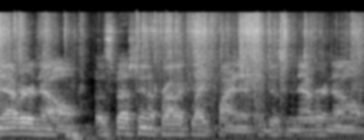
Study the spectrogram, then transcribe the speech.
never know, especially in a product like Finest. You just never know.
